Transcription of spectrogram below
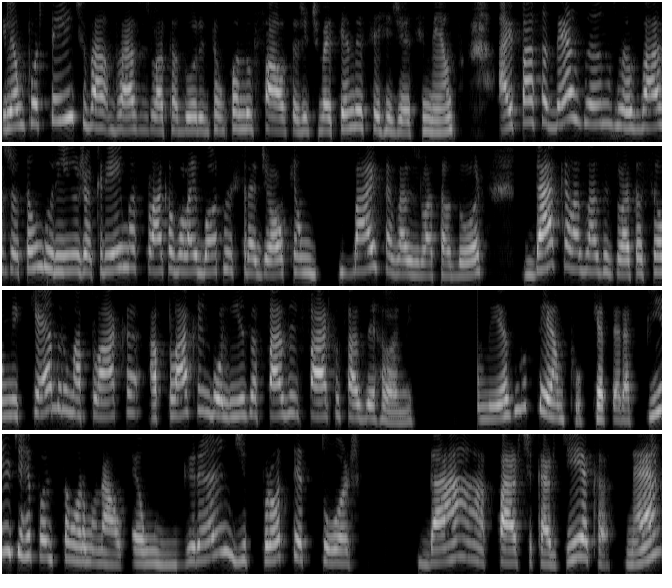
Ele é um potente vasodilatador, então quando falta, a gente vai tendo esse enrijecimento. Aí passa 10 anos, meus vasos já estão durinhos, já criei umas placas, vou lá e boto um estradiol, que é um baita vasodilatador, dá aquela vasodilatação, me quebra uma placa, a placa emboliza, faz infarto, faz derrame. Ao mesmo tempo que a terapia de reposição hormonal é um grande protetor da parte cardíaca, né?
